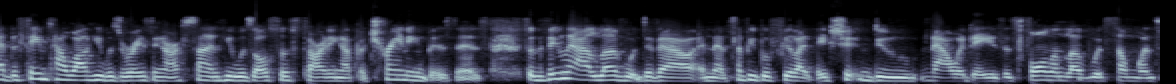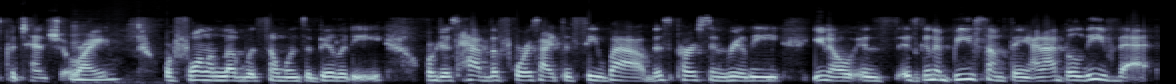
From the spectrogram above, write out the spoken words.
at the same time, while he was raising our son, he was also starting up a training business. So the thing that I love with Devale and that some people feel like they shouldn't do nowadays is fall in love with someone's potential, mm-hmm. right? Or fall in love with someone's ability, or just have the foresight to see, wow, this person really, you know, is is going to be something. And I believe that.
